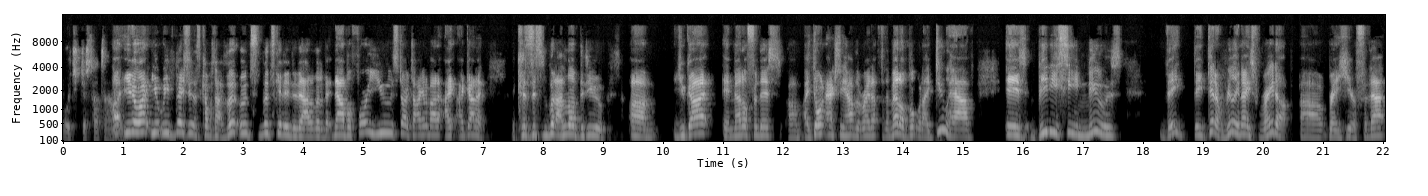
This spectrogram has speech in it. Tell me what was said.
which just had to uh, happen. Uh, you know what? You, we've mentioned this a couple times. Let, let's let's get into that a little bit now. Before you start talking about it, I, I gotta because this is what I love to do. Um, you got a medal for this. Um, I don't actually have the write up for the medal, but what I do have is BBC News. They they did a really nice write up uh, right here for that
